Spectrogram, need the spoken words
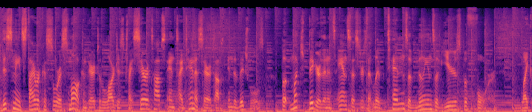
This made Styracosaurus small compared to the largest Triceratops and Titanoceratops individuals, but much bigger than its ancestors that lived tens of millions of years before. Like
